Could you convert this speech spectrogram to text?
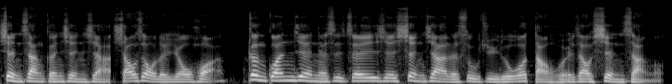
线上跟线下销售的优化。更关键的是，这一些线下的数据如果导回到线上哦，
